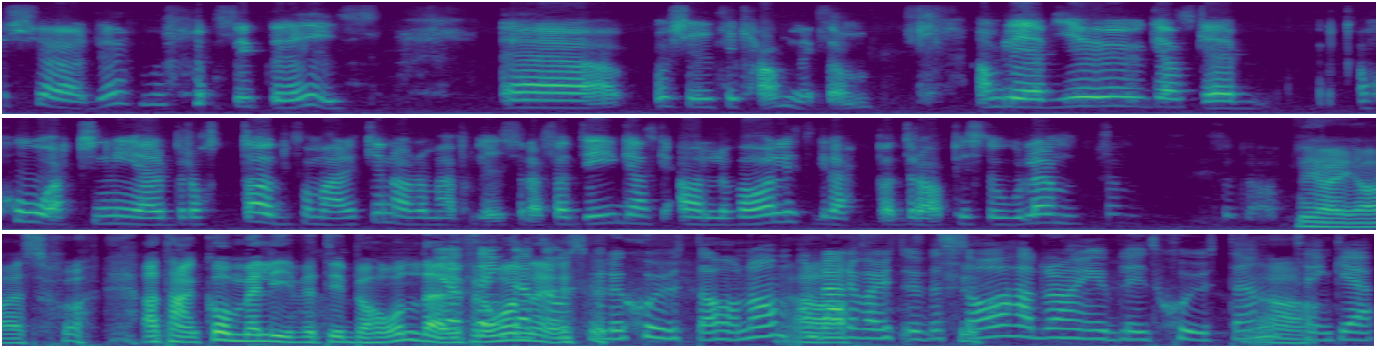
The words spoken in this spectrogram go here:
körde sitt race. Eh, och tji fick han liksom. Han blev ju ganska hårt nerbrottad på marken av de här poliserna för att det är ganska allvarligt grepp att dra pistolen. Såklart. Ja, ja, så att han kom med livet i behåll Jag därifrån. tänkte att eh. de skulle skjuta honom. Om Ja. det hade varit USA hade han ju blivit skjuten, Ja. tänker jag.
